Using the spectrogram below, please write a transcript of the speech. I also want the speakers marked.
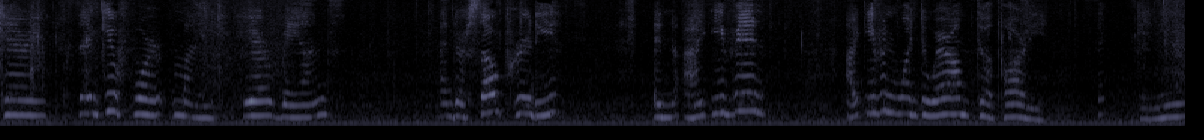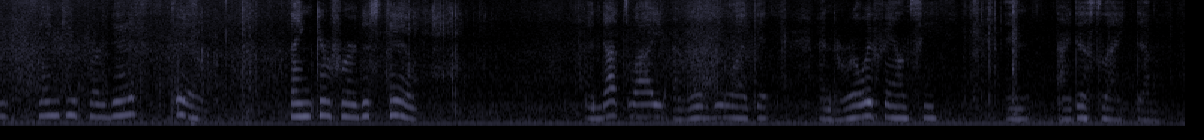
Speaker 1: Kerry. Thank you for my hair bands. And they're so pretty. And I even I even want to wear them to a party. Can you thank you for this too? Thank you for this too. And that's why I really like it. And really fancy. Just like them.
